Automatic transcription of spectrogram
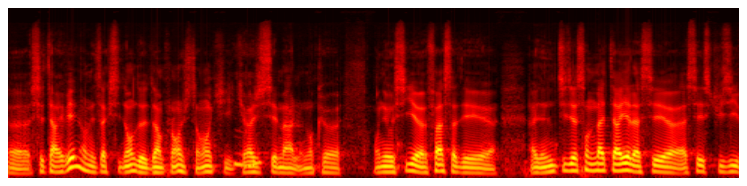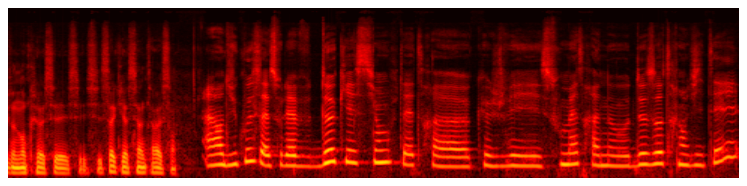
Euh, c'est arrivé dans des accidents de- d'implants justement qui, qui Mhm. réagissaient mal. Donc euh, on est aussi face à, des, à une utilisation de matériel assez, euh, assez exclusive. Donc euh, c'est ça qui est assez intéressant. Alors, du coup, ça soulève deux questions, peut-être, euh, que je vais soumettre à nos deux autres invités.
